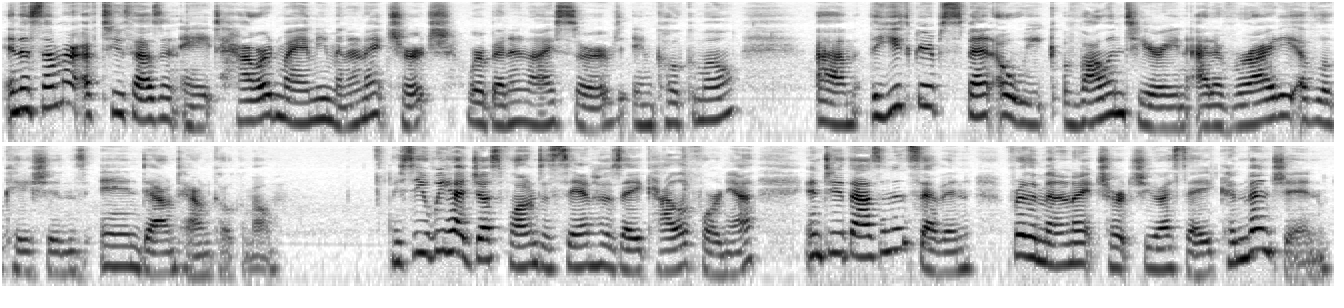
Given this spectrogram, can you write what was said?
In the summer of 2008, Howard Miami Mennonite Church, where Ben and I served in Kokomo, um, the youth group spent a week volunteering at a variety of locations in downtown Kokomo. You see, we had just flown to San Jose, California in 2007 for the Mennonite Church USA convention.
